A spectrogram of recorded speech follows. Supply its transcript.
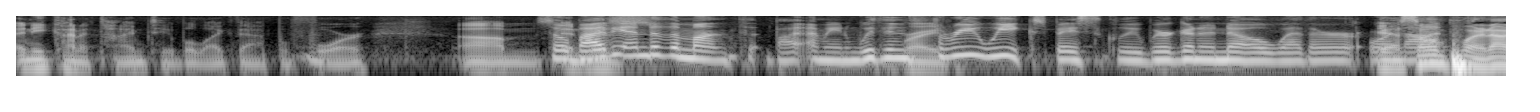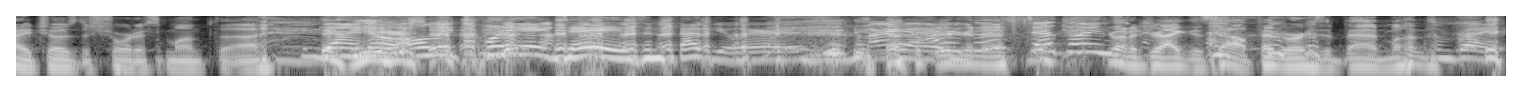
any kind of timetable like that before. Um, So and by the end of the month, by I mean within Right. three weeks, basically, we're going to know whether or not yeah, not. someone pointed out he chose the shortest month. Uh, yeah, I know. Only 28 days in February. Are, are you're gonna, those you deadlines? want to drag this out, February is a bad month. right.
